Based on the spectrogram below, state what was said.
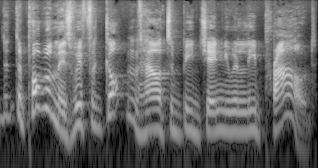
the problem is we've forgotten how to be genuinely proud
